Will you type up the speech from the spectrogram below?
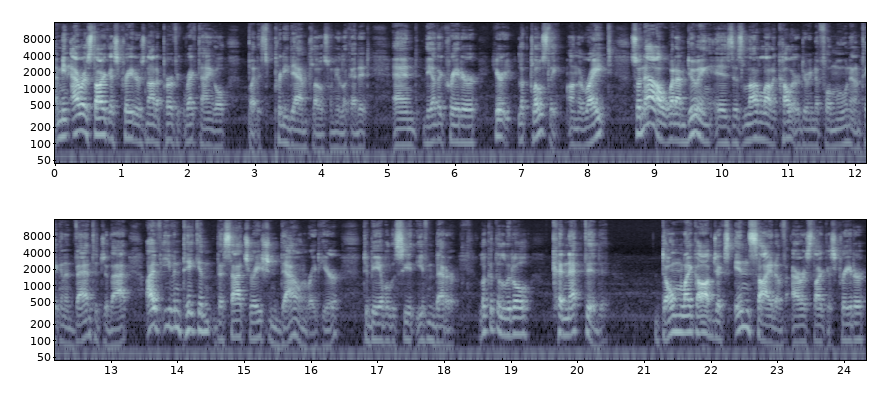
I mean, Aristarchus crater is not a perfect rectangle, but it's pretty damn close when you look at it. And the other crater here, look closely on the right. So now what I'm doing is there's not a lot of color during the full moon and I'm taking advantage of that. I've even taken the saturation down right here to be able to see it even better. Look at the little connected dome-like objects inside of Aristarchus crater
